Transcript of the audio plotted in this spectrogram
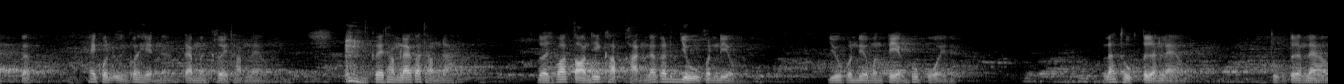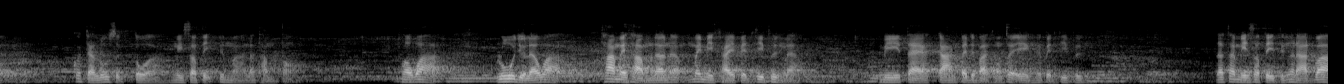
บแบบให้คนอื่นก็เห็นนะแต่มันเคยทำแล้ว เคยทำแล้วก็ทำได้ โดยเฉพาะตอนที่ขับขันแล้วก็อยู่คนเดียว อยู่คนเดียวบนเตียงผู้ป่วยเนี่ยและถูกเตือนแล้ว ถูกเตือนแล้วก็จะรู้สึกตัวมีสติขึ้นมาแล้วทำต่อ เพราะว่ารู้อยู่แล้วว่าถ้าไม่ทำแล้วนะไม่มีใครเป็นที่พึ่งแล้ว มีแต่การปฏิบัติของตัวเองที่เป็นที่พึ่ง และถ้ามีสติถึงขนาดว่า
